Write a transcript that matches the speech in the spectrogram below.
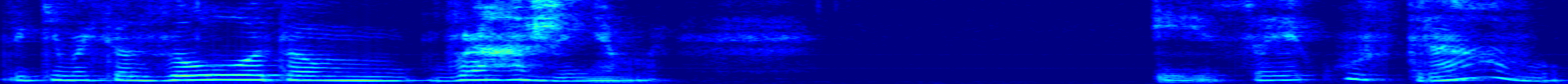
з якимось азотом, враженнями. І за яку страву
